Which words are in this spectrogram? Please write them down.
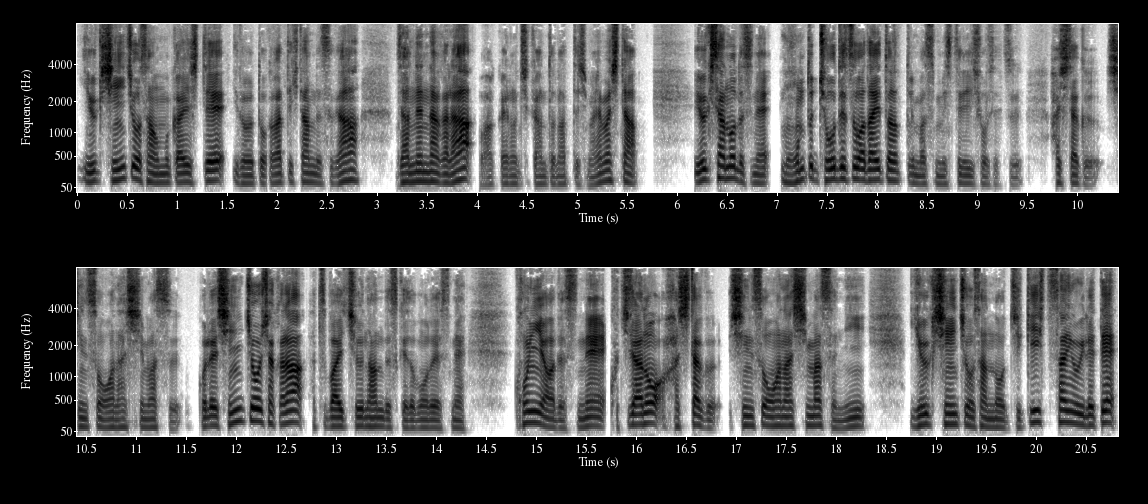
結城真一郎さんをお迎えしていろいろと伺ってきたんですが、残念ながらお別れの時間となってしまいました。結城さんのですね、もう本当に超絶話題となっておりますミステリー小説、ハッシュタグ、真相をお話しします。これ新潮社から発売中なんですけどもですね、今夜はですね、こちらのハッシュタグ、真相をお話ししますに、結城真一郎さんの直筆サインを入れて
